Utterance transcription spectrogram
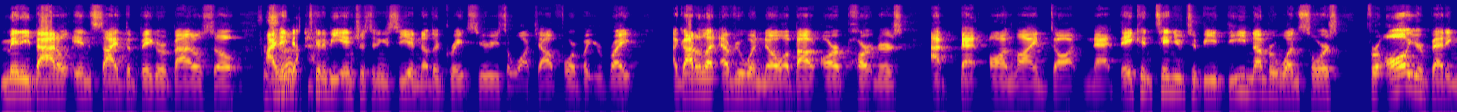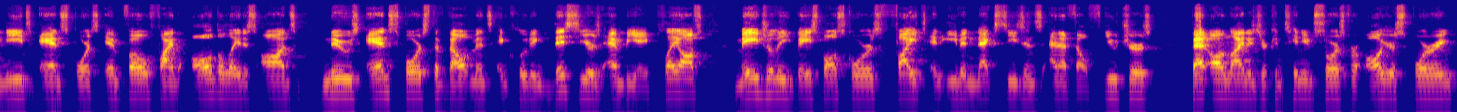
mini battle inside the bigger battle. So for I sure. think that's going to be interesting to see. Another great series to watch out for. But you're right. I got to let everyone know about our partners at BetOnline.net. They continue to be the number one source for all your betting needs and sports info. Find all the latest odds news, and sports developments, including this year's NBA playoffs, Major League Baseball scores, fights, and even next season's NFL futures. Bet Online is your continued source for all your sporting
